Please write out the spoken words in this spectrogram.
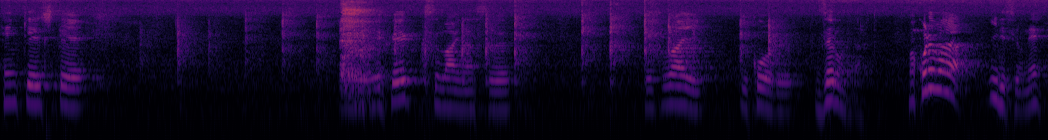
変形して、fx マイナス fy イコール0になると。まあ、これはいいですよね。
